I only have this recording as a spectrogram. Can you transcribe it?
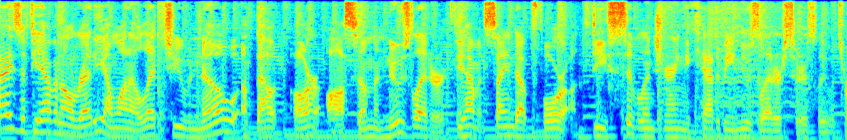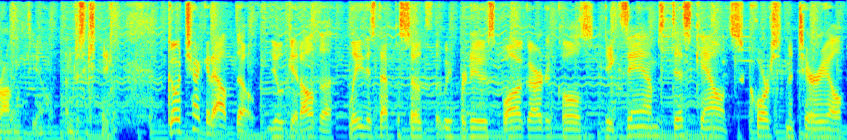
Guys, if you haven't already, I want to let you know about our awesome newsletter. If you haven't signed up for the Civil Engineering Academy newsletter, seriously, what's wrong with you? I'm just kidding. Go check it out though. You'll get all the latest episodes that we produce, blog articles, exams, discounts, course material.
